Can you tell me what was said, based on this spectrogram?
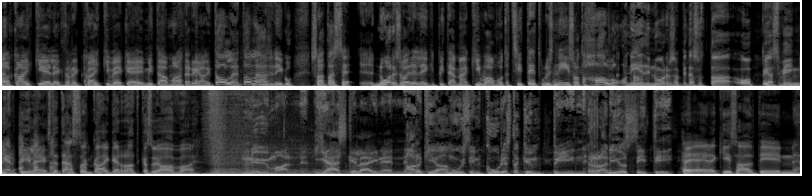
on kaikki elektroniikka, kaikki veke, ei mitään materiaalia. Tolleen, tolleenhan se niinku saataisiin se nuoriso edelleenkin pitämään kivaa, mutta sitten ei tulisi niin isolta haloota. Niin, eli nuoriso pitäisi ottaa oppia swinger-bileistä. Tässä on kaiken ratkaisu ja avain. Nyman, Jääskeläinen. Arkiaamuisin kuudesta kymppiin. Radio City. Hei, eilen kisailtiin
